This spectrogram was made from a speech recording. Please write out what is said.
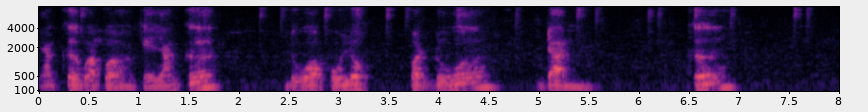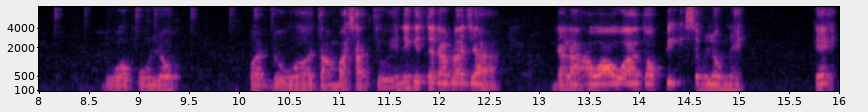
yang ke berapa? Okay, yang ke 20 per 2 dan ke 20 per 2 tambah 1. Ini kita dah belajar dalam awal-awal topik sebelum ni. Okay.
